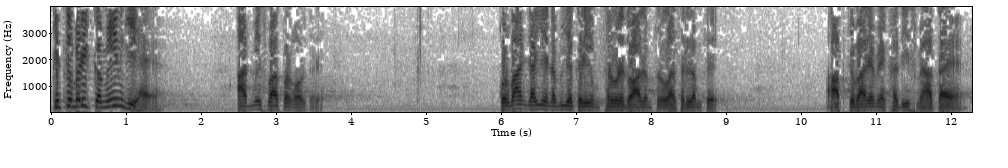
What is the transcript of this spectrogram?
کتنی بڑی کمینگی ہے۔ آدمی اس بات پر غور کرے۔ قربان جائیے نبی کریم سرور دو عالم صلی اللہ علیہ وسلم کے۔ آپ کے بارے میں ایک حدیث میں آتا ہے۔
